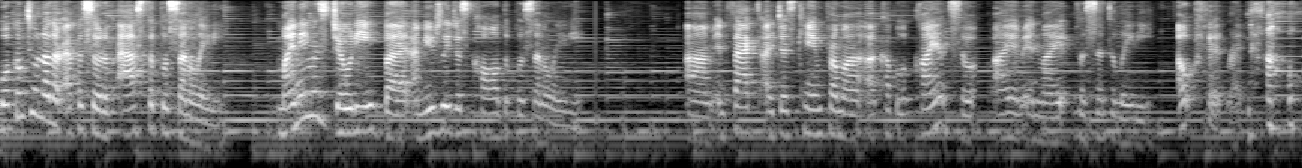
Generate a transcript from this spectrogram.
Welcome to another episode of Ask the Placenta Lady. My name is Jody, but I'm usually just called the Placenta Lady. Um, in fact, I just came from a, a, couple of clients, so I am in my Placenta Lady outfit right now.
